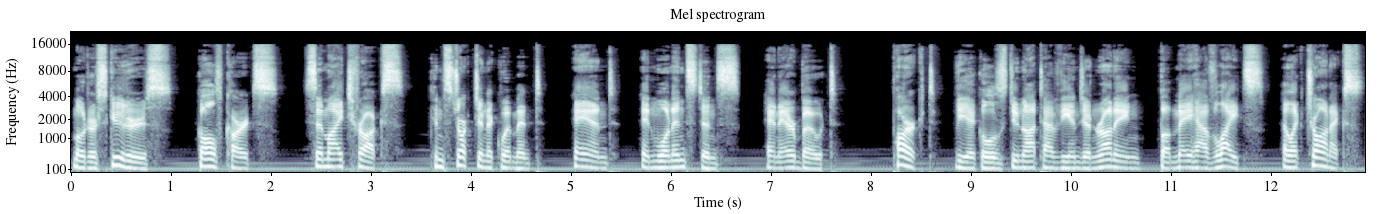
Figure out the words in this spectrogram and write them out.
motor scooters, golf carts, semi trucks, construction equipment, and, in one instance, an airboat. Parked vehicles do not have the engine running, but may have lights, electronics,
